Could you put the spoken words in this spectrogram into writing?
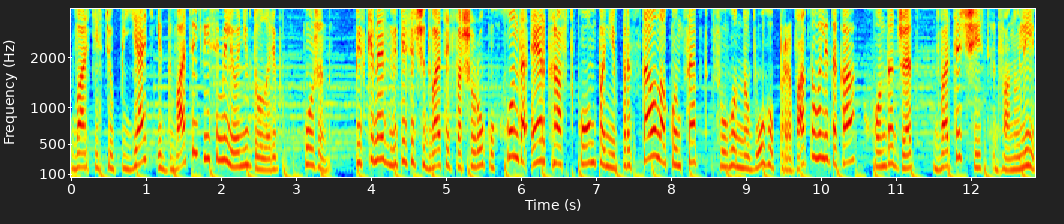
вартістю 5,28 мільйонів доларів кожен. Під кінець 2021 року Honda Aircraft Company представила концепт свого нового приватного літака Honda Jet 2620,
